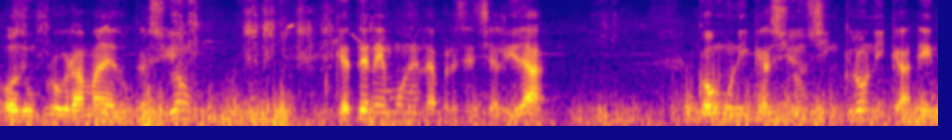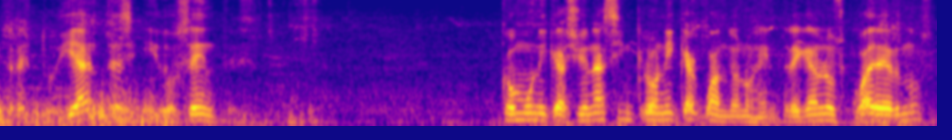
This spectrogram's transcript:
o de un programa de educación. ¿Qué tenemos en la presencialidad? Comunicación sincrónica entre estudiantes y docentes. Comunicación asincrónica cuando nos entregan los cuadernos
